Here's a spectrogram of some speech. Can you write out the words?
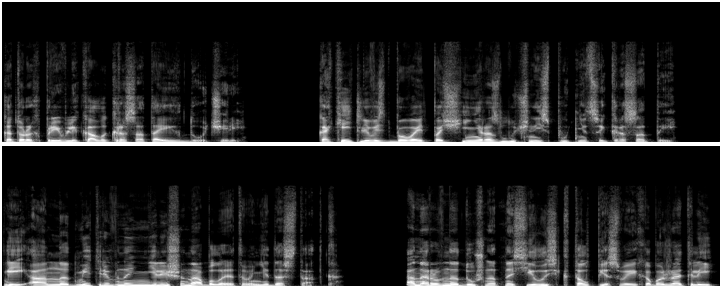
которых привлекала красота их дочери. Кокетливость бывает почти неразлучной спутницей красоты, и Анна Дмитриевна не лишена была этого недостатка. Она равнодушно относилась к толпе своих обожателей,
